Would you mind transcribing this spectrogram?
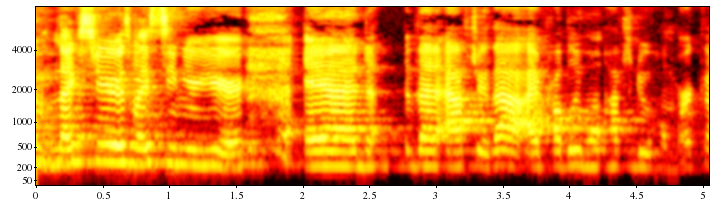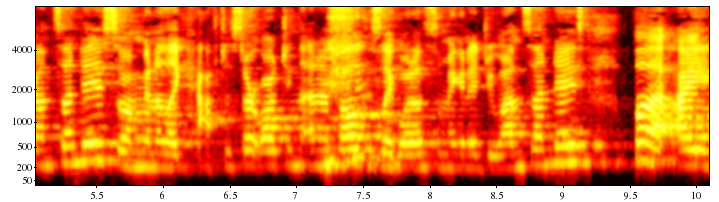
next year is my senior year, and then after that, I probably won't have to do homework on Sundays. So I'm gonna like have to start watching the NFL because like what else am I gonna do on Sundays? But I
